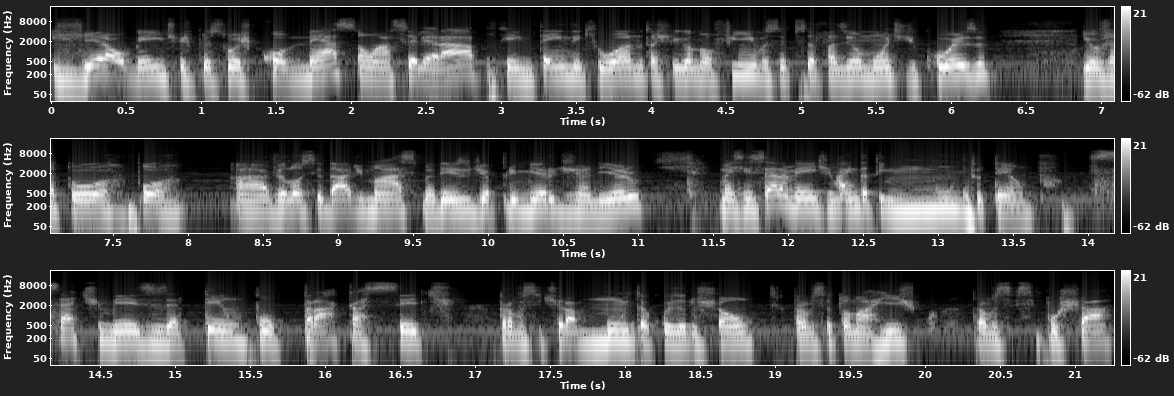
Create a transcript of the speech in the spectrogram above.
geralmente as pessoas começam a acelerar porque entendem que o ano está chegando ao fim, você precisa fazer um monte de coisa. E eu já tô, pô, a velocidade máxima desde o dia 1 de janeiro, mas sinceramente ainda tem muito tempo. Sete meses é tempo pra cacete para você tirar muita coisa do chão, para você tomar risco, para você se puxar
